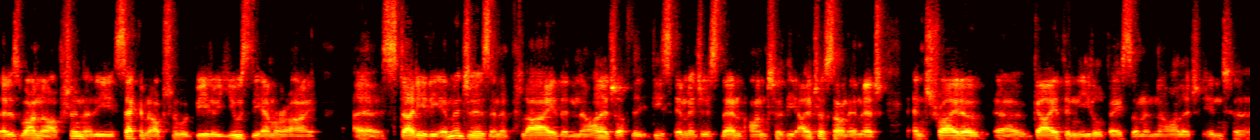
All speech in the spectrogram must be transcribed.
That is one option. And the second option would be to use the MRI uh, study the images and apply the knowledge of the, these images then onto the ultrasound image and try to uh, guide the needle based on the knowledge into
